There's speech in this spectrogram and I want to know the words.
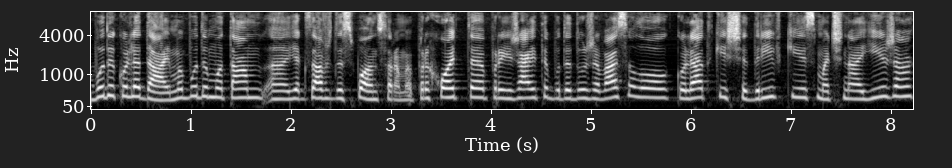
Буде коляда, і ми будемо там, е, як завжди, спонсорами. Приходьте, приїжджайте, буде дуже весело. Колядки, щедрівки, смачна їжа.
